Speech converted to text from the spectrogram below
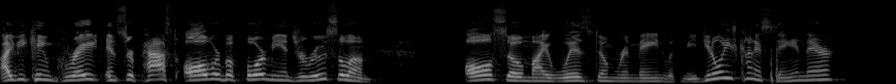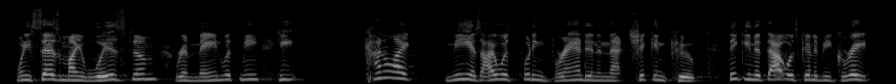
I became great and surpassed all were before me in Jerusalem. Also, my wisdom remained with me. Do you know what he's kind of saying there? When he says, My wisdom remained with me, he kind of like me as I was putting Brandon in that chicken coop, thinking that that was going to be great.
